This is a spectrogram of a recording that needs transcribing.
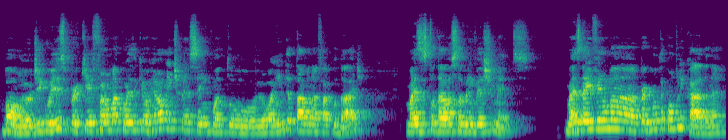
Bom, eu digo isso porque foi uma coisa que eu realmente pensei enquanto eu ainda estava na faculdade, mas estudava sobre investimentos. Mas daí vem uma pergunta complicada, né?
